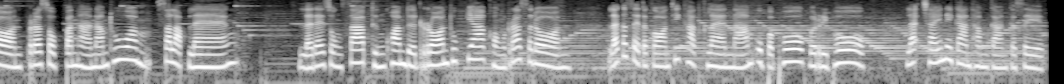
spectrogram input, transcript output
ฎรประสบปัญหาน้ำท่วม สลับแล้ง และได้ทรงทราบถึงความเดือดร้อนทุกยากของราษฎร และเกษตรกรที่ขาดแคลนน้ำอุปโภคบริโภค และใช้ในการทำการเกษตร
